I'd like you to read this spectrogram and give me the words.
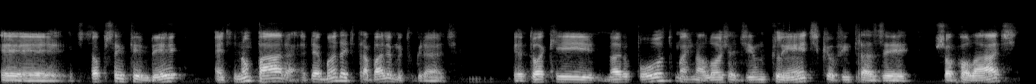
é, só para você entender, a gente não para, a demanda de trabalho é muito grande. Eu estou aqui no aeroporto, mas na loja de um cliente que eu vim trazer chocolate,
